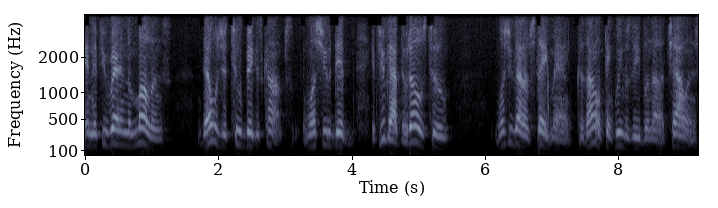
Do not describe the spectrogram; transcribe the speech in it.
and if you ran into Mullens, that was your two biggest comps. Once you did, if you got through those two, once you got upstate, man, because I don't think we was even uh, challenged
